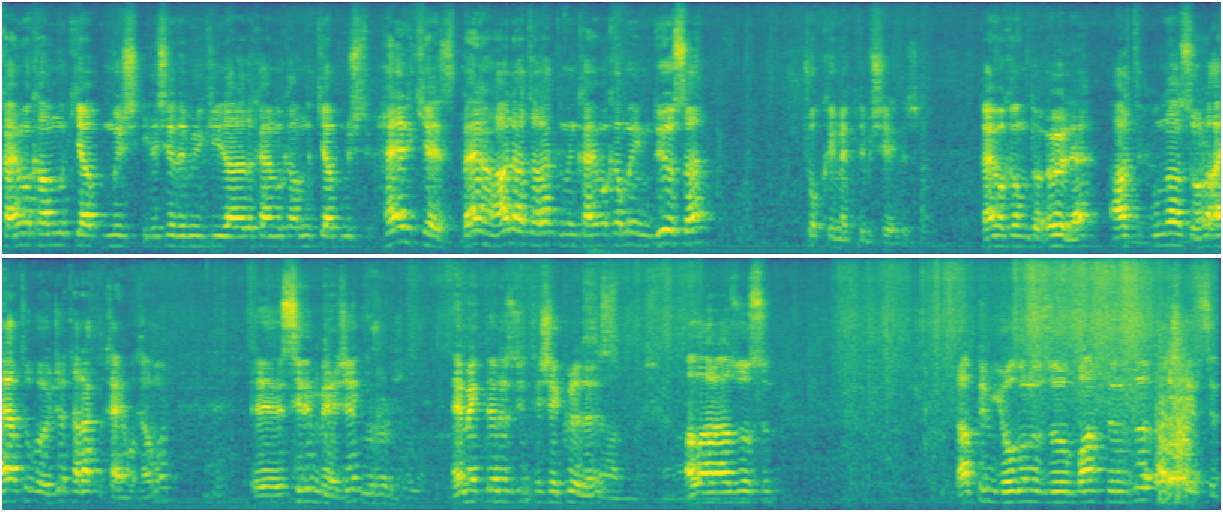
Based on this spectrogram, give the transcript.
kaymakamlık yapmış, ilçede mülki idarede kaymakamlık yapmış herkes ben hala Taraklı'nın kaymakamıyım diyorsa çok kıymetli bir şeydir. Kaymakam da öyle. Artık bundan sonra hayatı boyunca Taraklı kaymakamı e, silinmeyecek. Emekleriniz için teşekkür ederiz. Allah razı olsun. Rabbim yolunuzu, bahtınızı açık etsin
